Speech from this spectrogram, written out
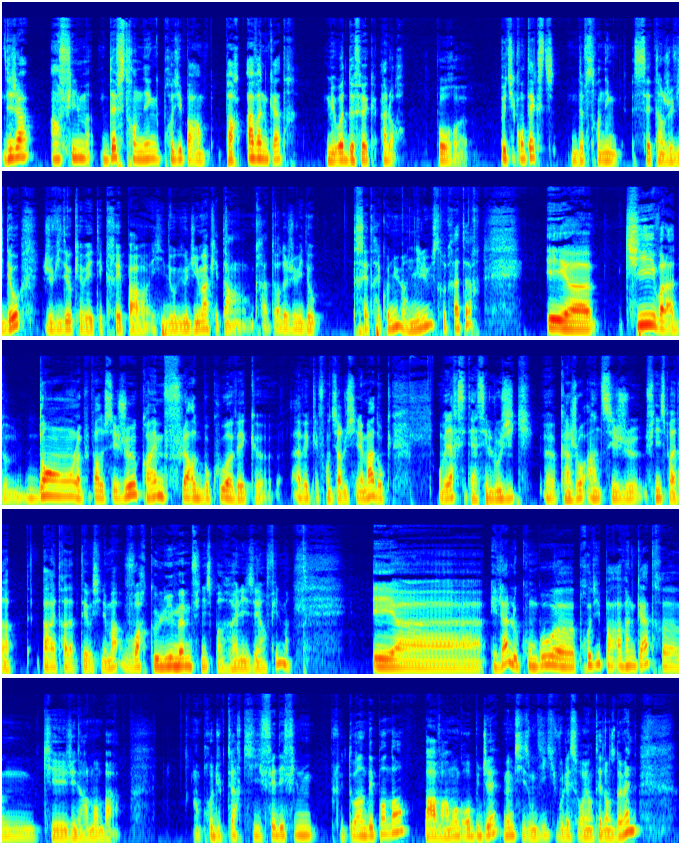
Déjà, un film Death Stranding produit par, par A24, mais what the fuck alors? Pour euh, petit contexte, Death Stranding c'est un jeu vidéo, jeu vidéo qui avait été créé par Hideo Kojima, qui est un créateur de jeux vidéo très très connu, un illustre créateur, et euh, qui, voilà, dans la plupart de ses jeux, quand même flirte beaucoup avec, euh, avec les frontières du cinéma. Donc, on va dire que c'était assez logique qu'un jour un de ses jeux finisse par être, par être adapté au cinéma, voire que lui-même finisse par réaliser un film. Et, euh, là, le combo produit par A24, qui est généralement bah, un producteur qui fait des films plutôt indépendants, pas vraiment gros budget, même s'ils ont dit qu'ils voulaient s'orienter dans ce domaine.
